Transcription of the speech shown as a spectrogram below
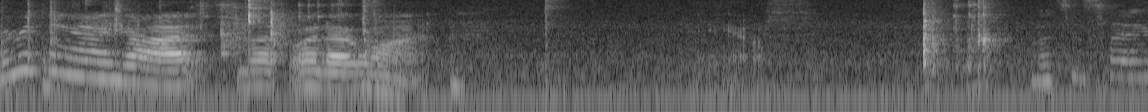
Everything I but what I want. Half. What's it say?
